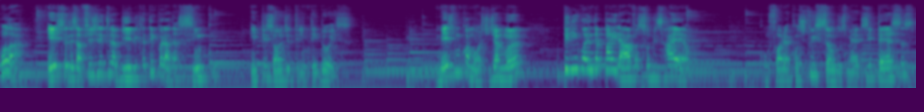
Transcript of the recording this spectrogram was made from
Olá, esse é o Desafio de Leitura Bíblica, temporada 5, episódio 32. Mesmo com a morte de Amã, o perigo ainda pairava sobre Israel. Conforme a constituição dos Médios e Persas,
